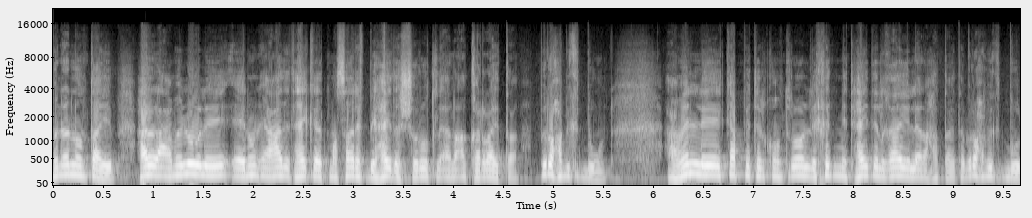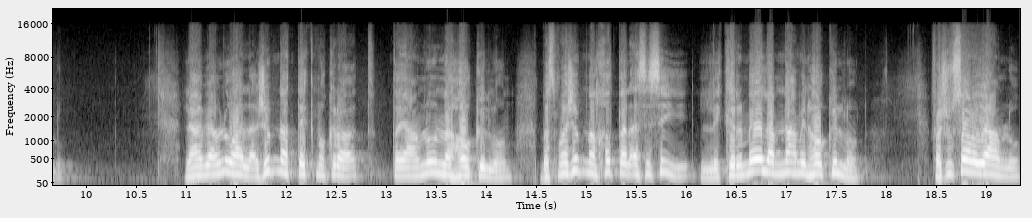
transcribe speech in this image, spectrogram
بنقول لهم طيب هلأ عملوا لي قانون إعادة هيكلة مصارف بهيدا الشروط اللي أنا أقريتها بيروحوا بيكتبوه. عمل لي capital control لخدمة هيدي الغاية اللي أنا حطيتها بيروحوا بيكتبوا له. اللي عم بيعملوه هلا. جبنا التكنوقراط تيعملوا لنا هو كلهم بس ما جبنا الخطة الأساسية اللي كرمالها بنعمل هو كلهم. فشو صاروا يعملوا؟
